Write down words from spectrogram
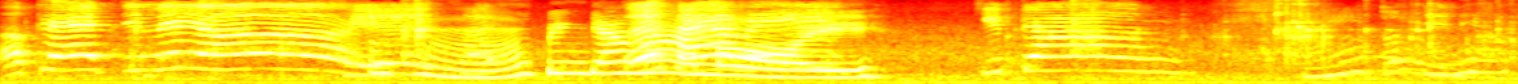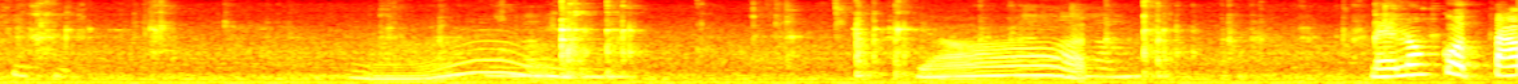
โอเคกินได้เลย อื้อหือปิ้งย่างน่าอร่อย กินกันอืมต้องกินให้มันสุก อืม ๆ ยอด ไหนลองกดเตา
